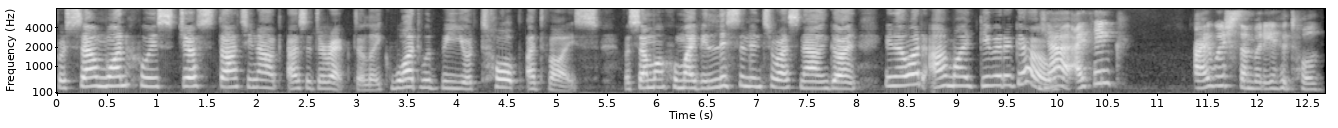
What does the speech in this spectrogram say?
for someone who is just starting out as a director. Like, what would be your top advice for someone who might be listening to us now and going, you know what, I might give it a go? Yeah, I think I wish somebody had told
